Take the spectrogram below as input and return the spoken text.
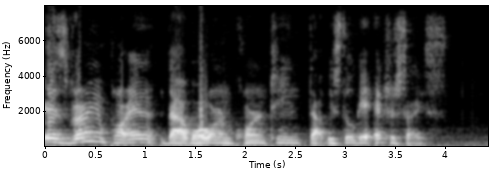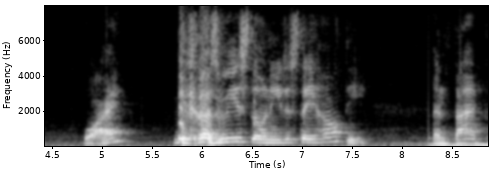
It's very important that while we're in quarantine that we still get exercise. Why? Because we still need to stay healthy. In fact,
